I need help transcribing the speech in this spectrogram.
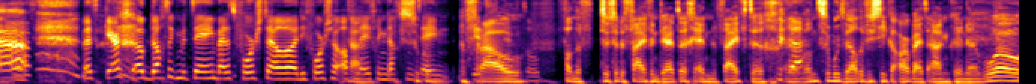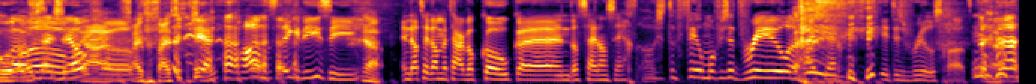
Met kerst ook dacht ik meteen bij het voorstel, die voorstelaflevering, Ja, dacht ik meteen. een is vrouw. van de, tussen de 35 en de 50. Ja. eh, want ze moet wel de fysieke arbeid aankunnen. Wow. Is Oh, zelf? Ja, 55 of zo. Hans, take it easy. Ja. En dat hij dan met haar wil koken. En dat zij dan zegt, oh, is het een film of is het real? En hij zegt, dit is real, schat. Ja, Ja.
